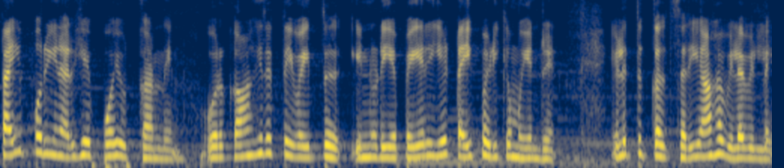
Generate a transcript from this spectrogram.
டைப்பொறியின் அருகே போய் உட்கார்ந்தேன். ஒரு காகிதத்தை வைத்து என்னுடைய பெயரையே டைப் அடிக்க முயன்றேன். எழுத்துக்கள் சரியாக விழவில்லை.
